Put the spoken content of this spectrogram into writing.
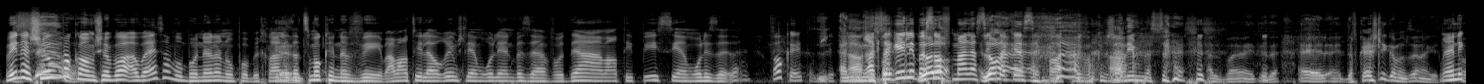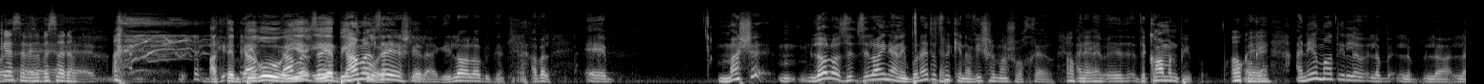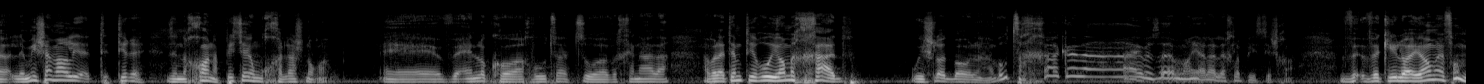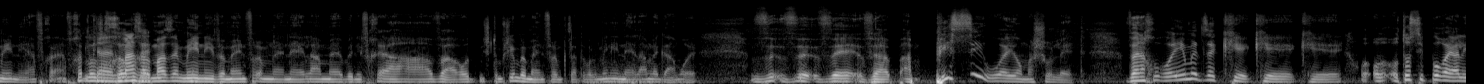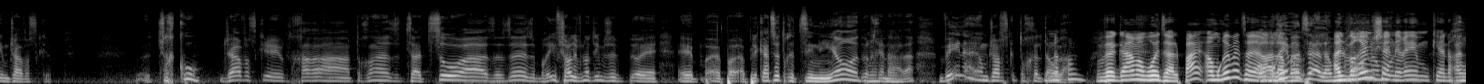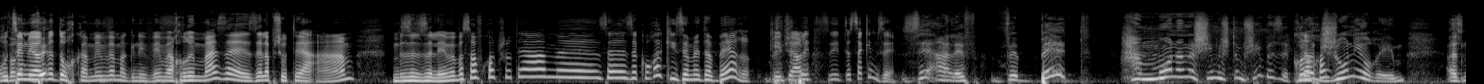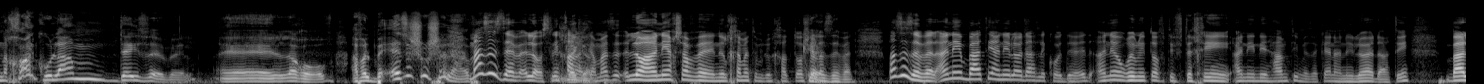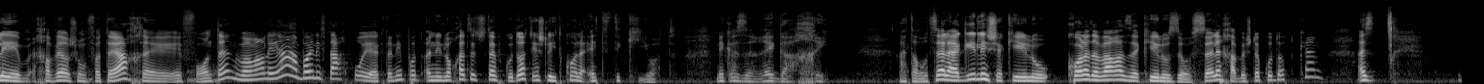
והנה, זהו. שוב מקום שבו, בעצם הוא בונה לנו פה בכלל כן. את עצמו כנביא. אמרתי להורים שלי, אמרו לי, אין בזה עבודה, אמרתי PC, אמרו לי, זה... אוקיי, תמשיך. רק מנסה- תגיד לי לא, בסוף לא, מה לשים לא, את הכסף, רק, בבקשה. אני מנסה, הלוואי, הייתי יודע. אה, דווקא יש לי גם על זה נגיד. אין לי כסף, זה אה, בסדר. אה, אתם תראו, יהיה יהיה גם על זה ביטקוין. יש לי כן. להגיד, לא, לא ביטקוין. אבל אה, מה ש... לא, לא, זה זה לא העניין, אני בונה את עצמי כנביא של משהו אחר. אוקיי. אה, The common people. אוקיי. אני אמרתי ל- ל- ל- ל- ל- למי שאמר לי, "ת- תראה, זה נכון, ה-PC היום הוא חלש נורא. אה, ואין לו כוח, והוא צעצוע וכן הלאה, אבל אתם תראו, יום אחד הוא ישלוט בעולם, והוא צחק עליי, וזה, אמר, יאללה, לך ל-PC שלך. וכאילו היום, איפה מיני? אף אחד, אף אחד לא כן, זוכר בכלל? מה זה מיני, ומיינפריים נעלם אה, בנבחי העבר, עוד משתמשים במיינפריים קצת, אבל מיני נעלם לגמרי. וה-PC הוא היום השולט. ואנחנו רואים את זה כ... אותו סיפור היה לי עם JavaScript. צחקו, JavaScript, חרא, התוכנה זה צעצוע, זה זה, זה, אי אפשר לבנות עם זה אה, אה, אפליקציות רציניות וכן נכון. הלאה. והנה, היום JavaScript אוכל את העולם. נכון. וגם אמרו את זה על פאי, אומרים את זה על אומרים הרבה- את זה על על המון, דברים שנראים, כי אנחנו רוצים להיות ו- מתוחכמים ומגניבים, ואנחנו אומרים, מה זה, זה לפשוטי העם, מזלזלים, ובסוף כל פשוטי העם אה, זה- זה קורה, כי זה מדבר, כי אפשר להת- להתעסק עם זה. זה א', וב', המון אנשים משתמשים בזה. כל נכון. הג'וניורים, אז נכון, כולם די זבל, אה, לרוב, אבל באיזשהו שלב... מה זה זבל? לא, סליחה רגע. רגע, מה זה... לא, אני עכשיו אה, נלחמת במלחמתו של כן. הזבל. מה זה זבל? אני באתי, אני לא יודעת לקודד, אני אומרים לי, טוב, תפתחי, אני נלהמתי מזה, כן? אני לא ידעתי. בא לי חבר שהוא מפתח אה, front-end, ואמר לי, אה, בואי נפתח פרויקט. אני, פה, אני לוחצת שתי פקודות, יש לי את כל הצעצועיות. אני כזה, רגע, אחי. אתה רוצה להגיד לי שכאילו, כל הדבר הזה, כאילו, זה עושה לך בשתי פקודות? כן. אז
